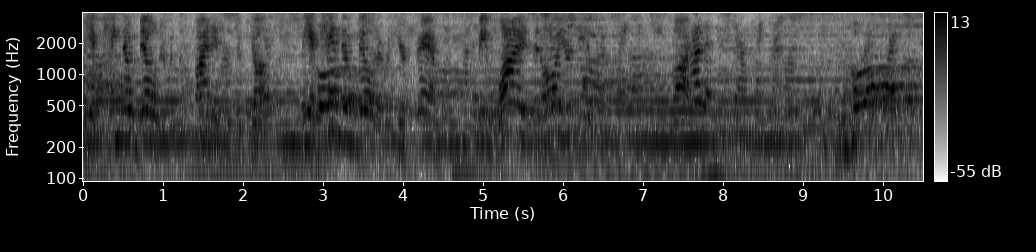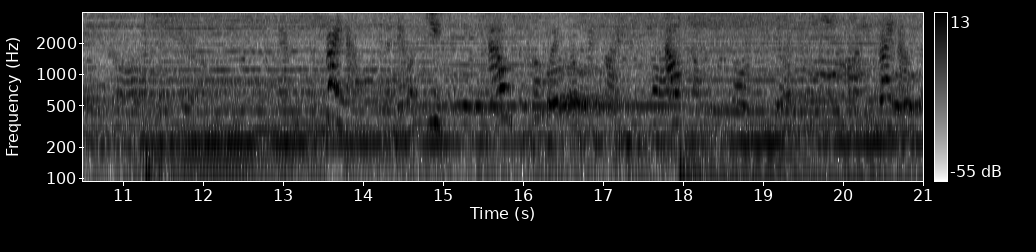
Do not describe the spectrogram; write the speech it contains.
Be a kingdom builder with the finances of God. Be a kingdom builder with your family. Be wise in all your dealings. Lord. Right now, in the name of Jesus, out of my life, out of spirit, right now.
